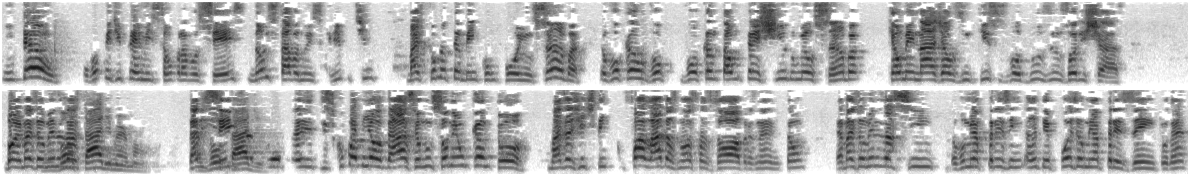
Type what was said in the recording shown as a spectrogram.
Então, eu vou pedir permissão para vocês, não estava no script, mas como eu também componho um samba, eu vou, vou- vou cantar um trechinho do meu samba, que é homenagem aos inquiços, vodus e os orixás. Bom, é mais ou menos vontade, meu irmão. Dá licença, desculpa a minha audácia, eu não sou nenhum cantor, mas a gente tem que falar das nossas obras, né? Então, é mais ou menos assim. Eu vou me apresentar, depois eu me apresento, né?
